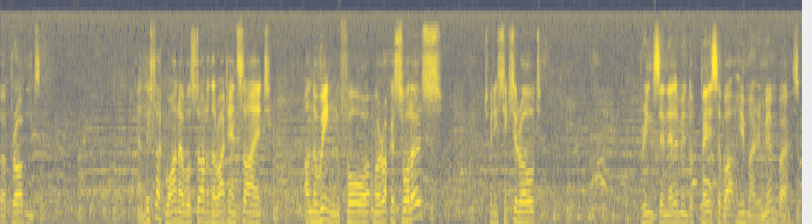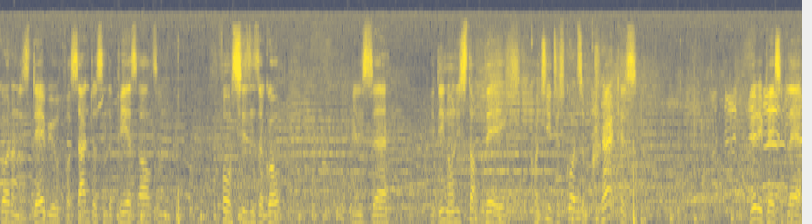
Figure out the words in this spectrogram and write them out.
uh, problems. And looks like Warner will start on the right-hand side on the wing for Moroka Swallows. 26-year-old. Brings an element of pace about him. I remember scored on his debut for Santos in the PSL some four seasons ago. And he's, uh, he didn't only stop there, he continued to score some crackers. Very pacey player.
